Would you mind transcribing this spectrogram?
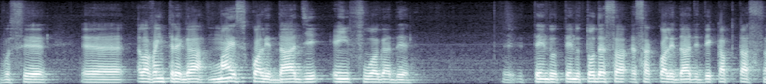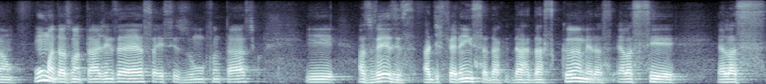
você, é, ela vai entregar mais qualidade em Full HD. Tendo, tendo toda essa, essa qualidade de captação. Uma das vantagens é essa, esse zoom fantástico e às vezes a diferença da, da, das câmeras, elas se, elas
